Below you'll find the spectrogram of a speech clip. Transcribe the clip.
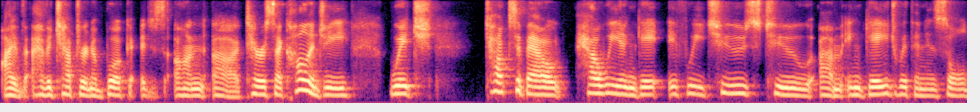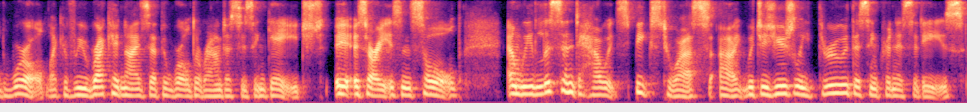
I've, I have a chapter in a book it's on uh, parapsychology, which talks about how we engage if we choose to um, engage with an ensouled world like if we recognize that the world around us is engaged uh, sorry is ensouled and we listen to how it speaks to us uh, which is usually through the synchronicities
